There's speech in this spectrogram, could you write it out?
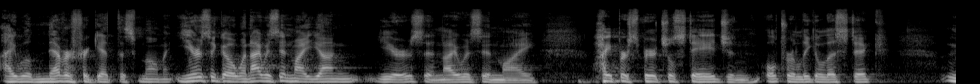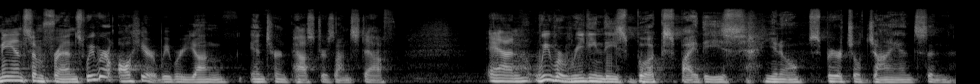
I will never forget this moment. Years ago, when I was in my young years and I was in my hyper spiritual stage and ultra legalistic, me and some friends, we were all here. We were young intern pastors on staff. And we were reading these books by these, you know, spiritual giants and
